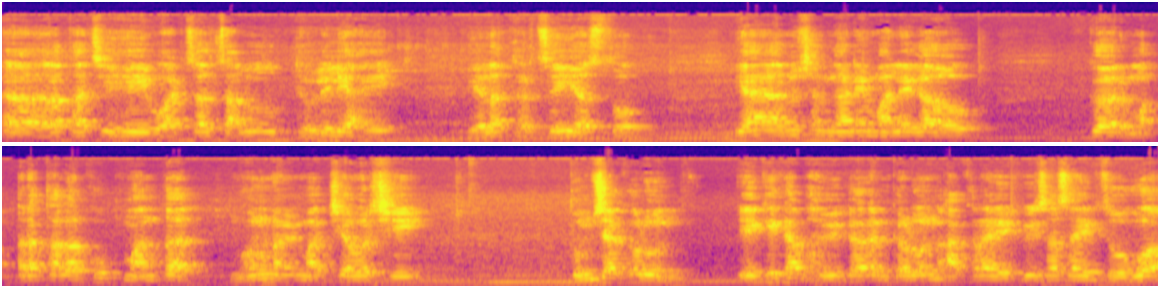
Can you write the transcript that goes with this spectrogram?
रथाची ही वाटचाल चालू ठेवलेली आहे. याला खर्चही असतो. या अनुषंगाने मालेगाव कर म- रथाला खूप मानतात. म्हणून आम्ही मागच्या वर्षी तुमच्याकडून एकेका भाविकांकडून अकरा एकवीस असा एक जोगवा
